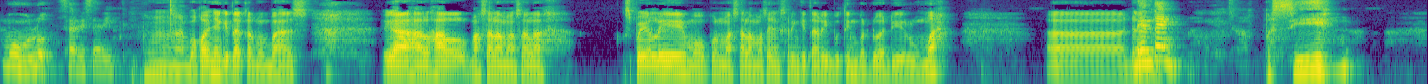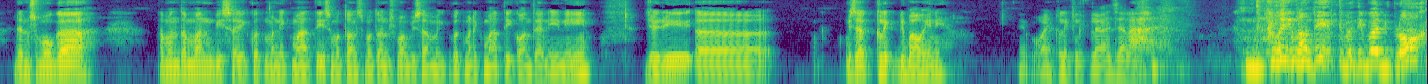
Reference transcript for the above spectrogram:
mulu Sorry sorry. Hmm, nah, pokoknya kita akan membahas ya hal-hal masalah-masalah sepele maupun masalah-masalah yang sering kita ributin berdua di rumah Eh, dan Benteng. apa sih? Dan semoga teman-teman bisa ikut menikmati, semeton-semeton semua bisa ikut menikmati konten ini. Jadi eh bisa klik di bawah ini. Ya, pokoknya klik-klik aja lah. Klik nanti tiba-tiba di blok,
